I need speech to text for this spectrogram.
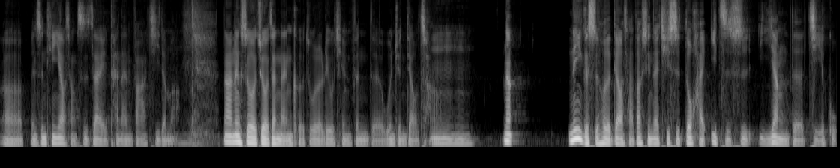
呃本身天一药厂是在台南发迹的嘛，那那个时候就有在南科做了六千份的问卷调查，嗯嗯，那那个时候的调查到现在其实都还一直是一样的结果。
